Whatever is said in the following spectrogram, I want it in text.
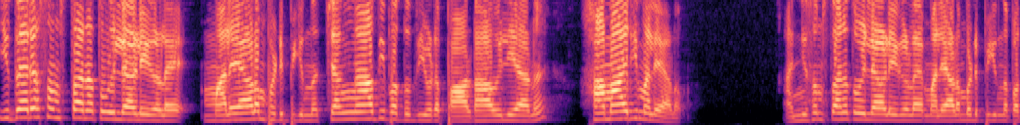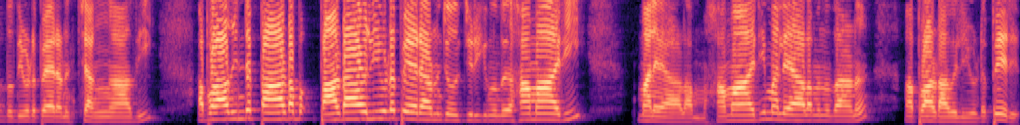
ഇതര സംസ്ഥാന തൊഴിലാളികളെ മലയാളം പഠിപ്പിക്കുന്ന ചങ്ങാതി പദ്ധതിയുടെ പാഠാവലിയാണ് ഹമാരി മലയാളം. അന്യസംസ്ഥാന തൊഴിലാളികളെ മലയാളം പഠിപ്പിക്കുന്ന പദ്ധതിയുടെ പേരാണ് ചങ്ങാതി. അപ്പോൾ അതിന്റെ പാഠ പാഠാവലിയുടെ പേരാണ് ചോദിച്ചിരിക്കുന്നത് ഹമാരി മലയാളം. ഹമാരി മലയാളം എന്നതാണ് ആ പാഠാവലിയുടെ പേര്.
